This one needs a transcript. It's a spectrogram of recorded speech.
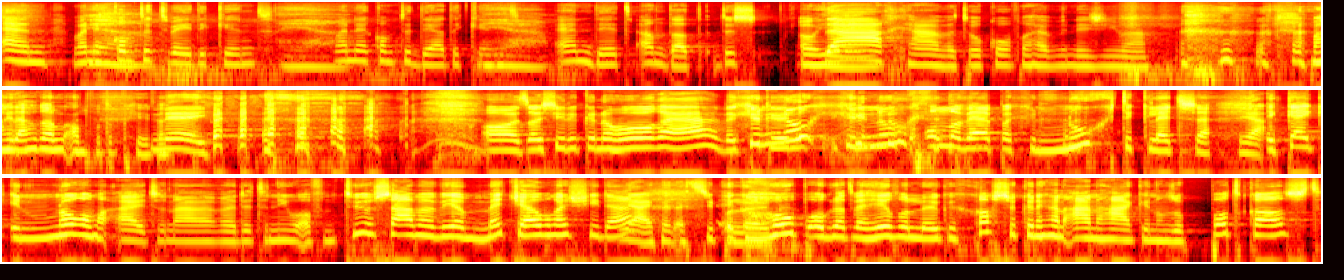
En wanneer Ja. komt het tweede kind? Ja. Wanneer komt het derde kind? Ja. En dit en dat. Dus Oh, daar gaan we het ook over hebben, Najima. Mag ik daar ook al een antwoord op geven? Nee. oh, zoals jullie kunnen horen, hè? We Genoeg, kun- genoeg onderwerpen, genoeg te kletsen. Ja. Ik kijk enorm uit naar eh, dit nieuwe avontuur samen weer met jou, Rashida. ja, ik vind het echt ik superleuk. hoop ook dat we heel veel leuke gasten kunnen gaan aanhaken in onze podcast.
